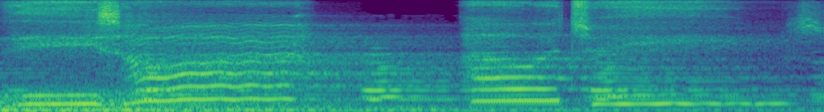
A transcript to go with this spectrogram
These are our dreams.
